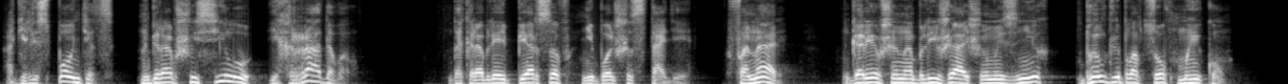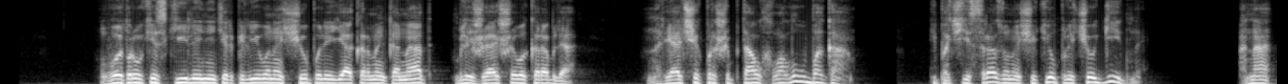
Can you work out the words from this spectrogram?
а Гелеспонтец, набиравший силу, их радовал. До кораблей персов не больше стадии. Фонарь, горевший на ближайшем из них, был для пловцов маяком. Вот руки Скили нетерпеливо нащупали якорный канат ближайшего корабля. Ныряльщик прошептал хвалу богам и почти сразу он плечо Гидны. Она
